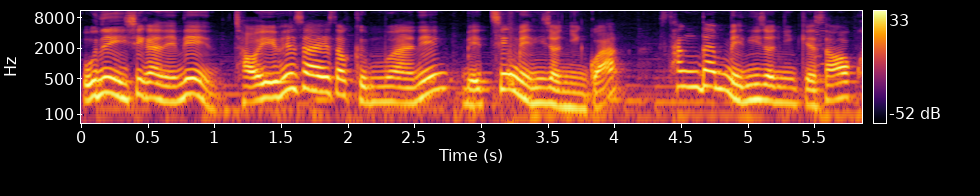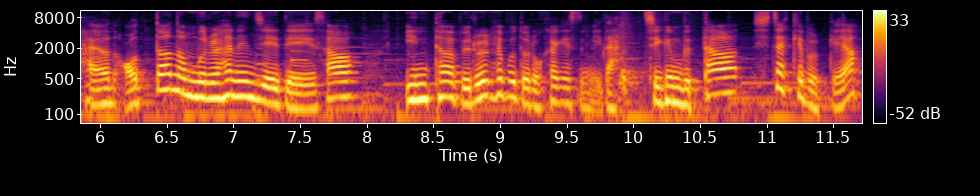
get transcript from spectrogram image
오늘 이 시간에는 저희 회사에서 근무하는 매칭 매니저님과 상담 매니저님께서 과연 어떤 업무를 하는지에 대해서 인터뷰를 해보도록 하겠습니다. 지금부터 시작해 볼게요.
